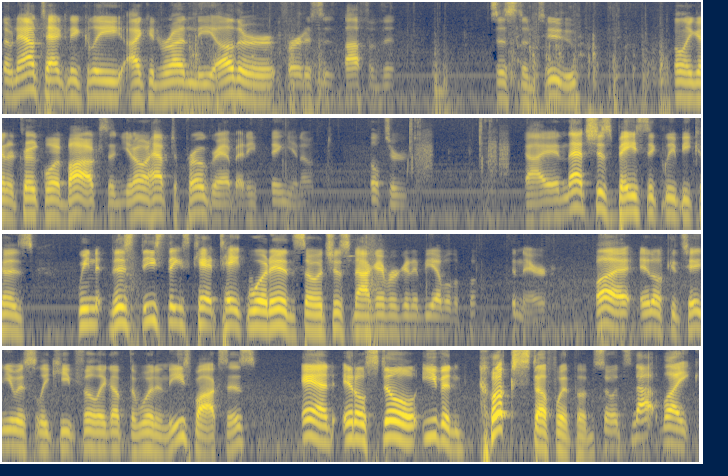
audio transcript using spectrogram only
So now technically I could run the other furnaces off of the system too. It's only going to take one box and you don't have to program anything, you know, filter guy. And that's just basically because we this these things can't take wood in, so it's just not ever going to be able to put in there. But it'll continuously keep filling up the wood in these boxes and it'll still even cook stuff with them. So it's not like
